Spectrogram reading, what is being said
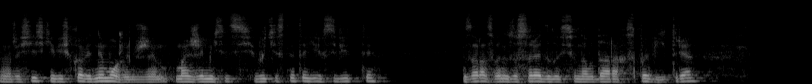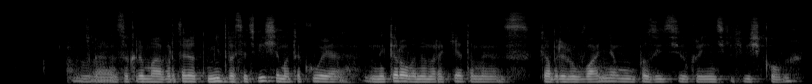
Е, Російські військові не можуть вже майже місяць витіснити їх звідти. Зараз вони зосередилися на ударах з повітря. Е, Зокрема, вертольот Мі-28 атакує некерованими ракетами з кабрируванням позиції українських військових.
